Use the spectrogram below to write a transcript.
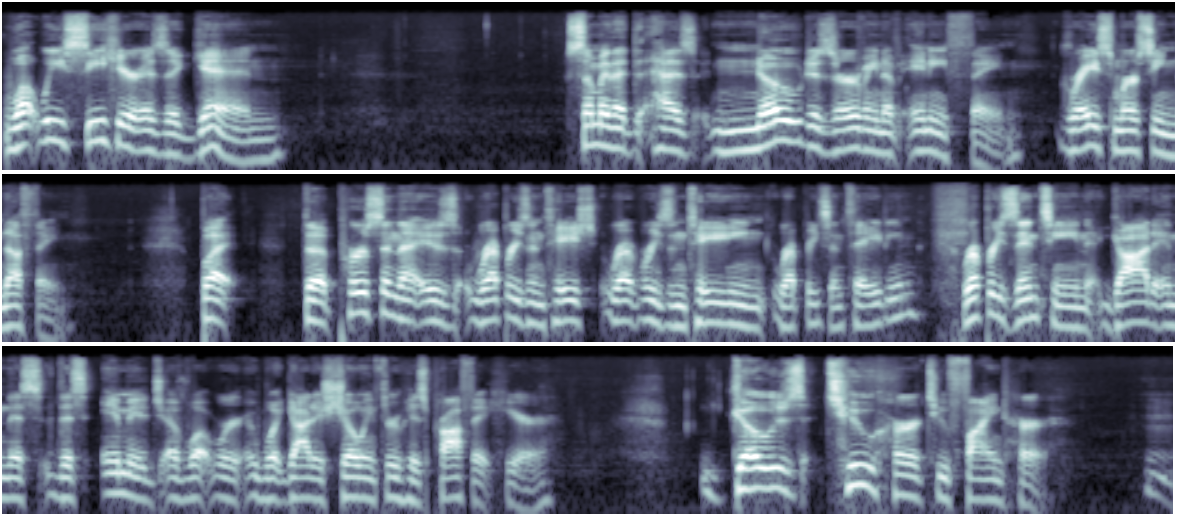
what we see here is again somebody that has no deserving of anything grace, mercy, nothing. But the person that is representation representing representing representing God in this this image of what we're what God is showing through his prophet here goes to her to find her. Hmm.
